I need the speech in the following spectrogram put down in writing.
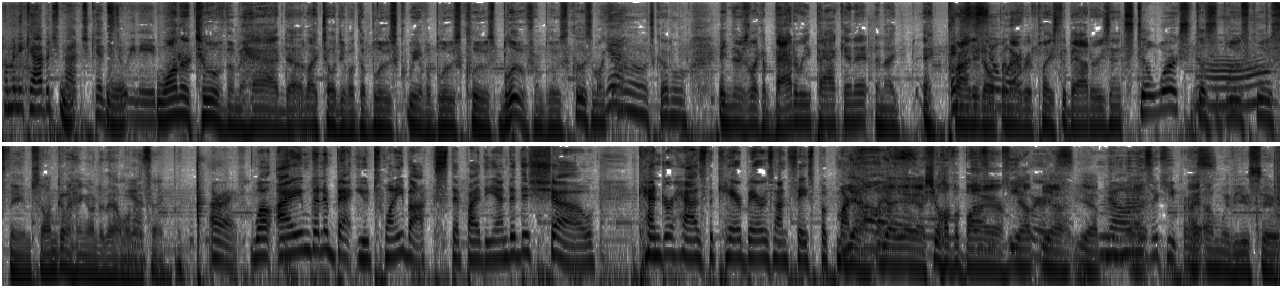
How many Cabbage Patch Kids do we need?" One or two of them had. Uh, I told you about the Blues. We have a Blues Clues blue from Blues Clues. I'm like, Yeah. oh, it's got a little. And there's like a battery pack in it, and I, I pried it it open. I replaced the batteries, and it still works. It does the Blues Clues theme, so I'm going to hang on to that one. I Yeah. think. All right. Well, I am going to bet you twenty bucks that by the end of this show, Kendra has the Care Bears on Facebook Marketplace. Yeah, yeah, yeah, yeah. She'll have a buyer. Yep, yeah, yeah. No, I- those are keepers. I, I'm with you, Sue.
